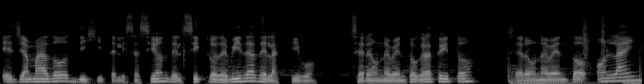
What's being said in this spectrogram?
es llamado Digitalización del Ciclo de Vida del Activo. Será un evento gratuito Será un evento online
